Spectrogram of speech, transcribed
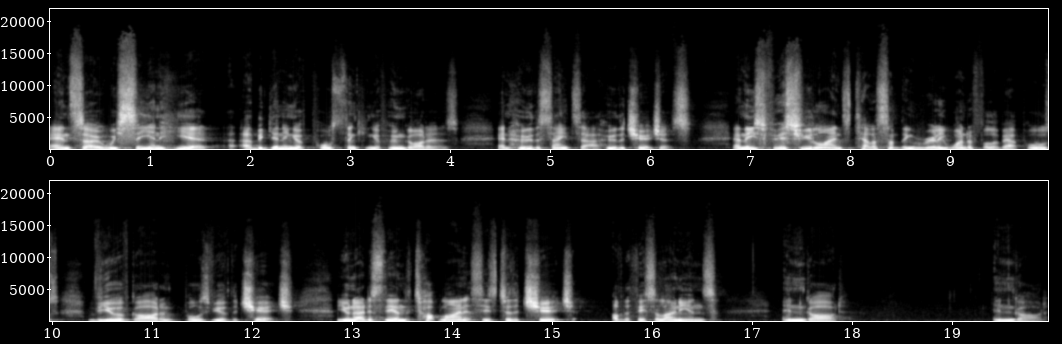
And so we see in here a beginning of Paul's thinking of whom God is and who the saints are, who the church is. And these first few lines tell us something really wonderful about Paul's view of God and Paul's view of the church. You'll notice there in the top line it says, To the church of the Thessalonians in God. In God.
